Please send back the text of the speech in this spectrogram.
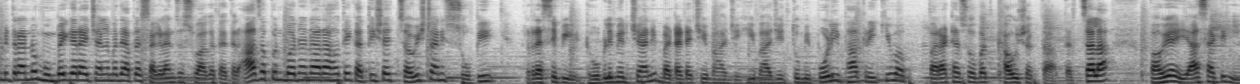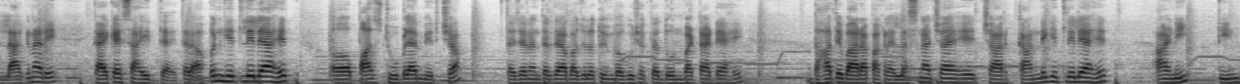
मित्रांनो मुंबईकर या चॅनलमध्ये आपल्या सगळ्यांचं स्वागत आहे. तर आज आपण बनवणार आहोत एक अतिशय चविष्ट आणि सोपी रेसिपी ढोबळी मिरची आणि बटाट्याची भाजी. ही भाजी तुम्ही पोळी भाकरी किंवा पराठ्यासोबत खाऊ शकता. तर चला पाहूया यासाठी लागणारे काय काय साहित्य आहे. तर आपण घेतलेले आहेत पाच ढोबळ्या मिरच्या. त्याच्यानंतर त्या बाजूला तुम्ही बघू शकता दोन बटाटे आहे दहा ते बारा पाकळ्या लसणाच्या आहे चार कांदे घेतलेले आहेत आणि तीन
